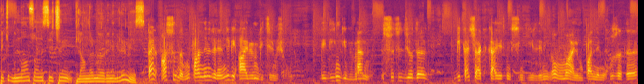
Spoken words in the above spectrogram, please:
Peki bundan sonrası için planlarını öğrenebilir miyiz? Ben aslında bu pandemi döneminde bir albüm bitirmiş oldum. Dediğim gibi ben stüdyoda birkaç şarkı kaydetmek için girdim ama malum pandemi uzadı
